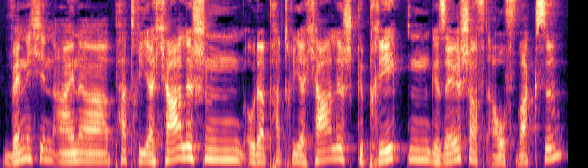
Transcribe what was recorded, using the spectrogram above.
wenn ich in einer patriarchalischen oder patriarchalisch geprägten Gesellschaft aufwachse,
